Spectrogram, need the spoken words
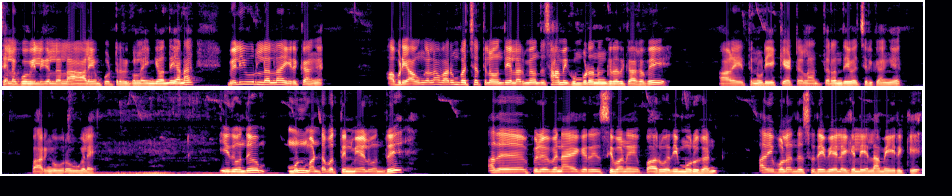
சில கோவில்கள்லாம் ஆலயம் போட்டுருக்கும்ல. இங்கே வந்து ஏன்னா வெளியூர்லலாம் இருக்காங்க. அப்படி அவங்கெல்லாம் வரும் பட்சத்தில் வந்து எல்லாருமே வந்து சாமி கும்பிடணுங்கிறதுக்காகவே ஆலயத்தினுடைய கேட்டெல்லாம் திறந்தே வச்சுருக்காங்க. பாருங்கள் உறவுகளே. இது வந்து முன் மண்டபத்தின் மேல் வந்து அது விநாயகர் சிவன் பார்வதி முருகன் அதே போல் இந்த சுதை வேலைகள் எல்லாமே இருக்குது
